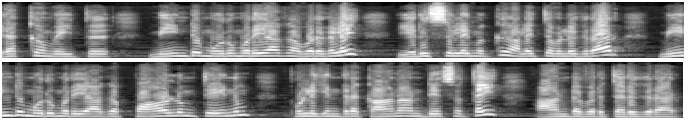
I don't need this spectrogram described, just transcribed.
இரக்கம் வைத்து மீண்டும் ஒருமுறையாக அவர்களை எருசலேமுக்கு அழைத்து விழுகிறார் மீண்டும் ஒருமுறையாக பாலும் தேனும் பொழிகின்ற கானான் தேசத்தை ஆண்டவர் தருகிறார்.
